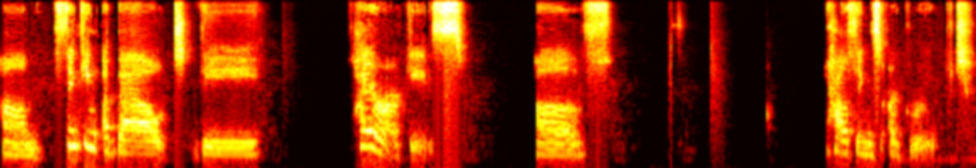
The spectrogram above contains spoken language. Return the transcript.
Um, thinking about the hierarchies of how things are grouped.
